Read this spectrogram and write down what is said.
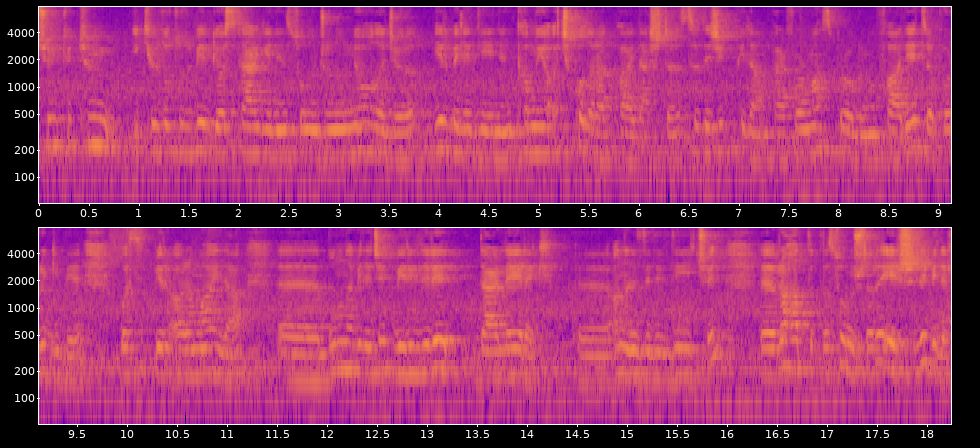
Çünkü tüm 231 göstergenin sonucunun ne olacağı bir belediyenin kamuya açık olarak paylaştığı stratejik plan, performans programı, faaliyet raporu gibi basit bir aramayla e, bulunabilecek verileri derleyerek e, analiz edildiği için e, rahatlıkla sonuçlara erişilebilir.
